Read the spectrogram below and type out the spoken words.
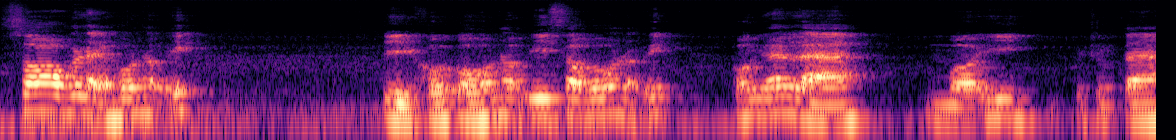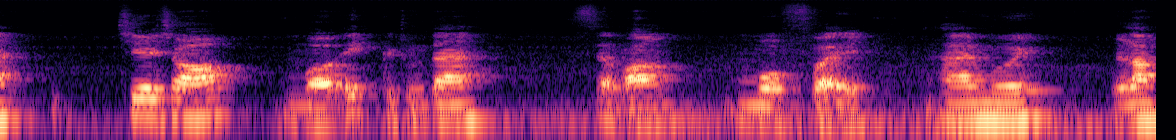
so với lại hỗn hợp X. Tỷ khối của hỗn hợp Y so với hỗn hợp X có nghĩa là MI của chúng ta chia cho MX của chúng ta sẽ bằng 1,25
